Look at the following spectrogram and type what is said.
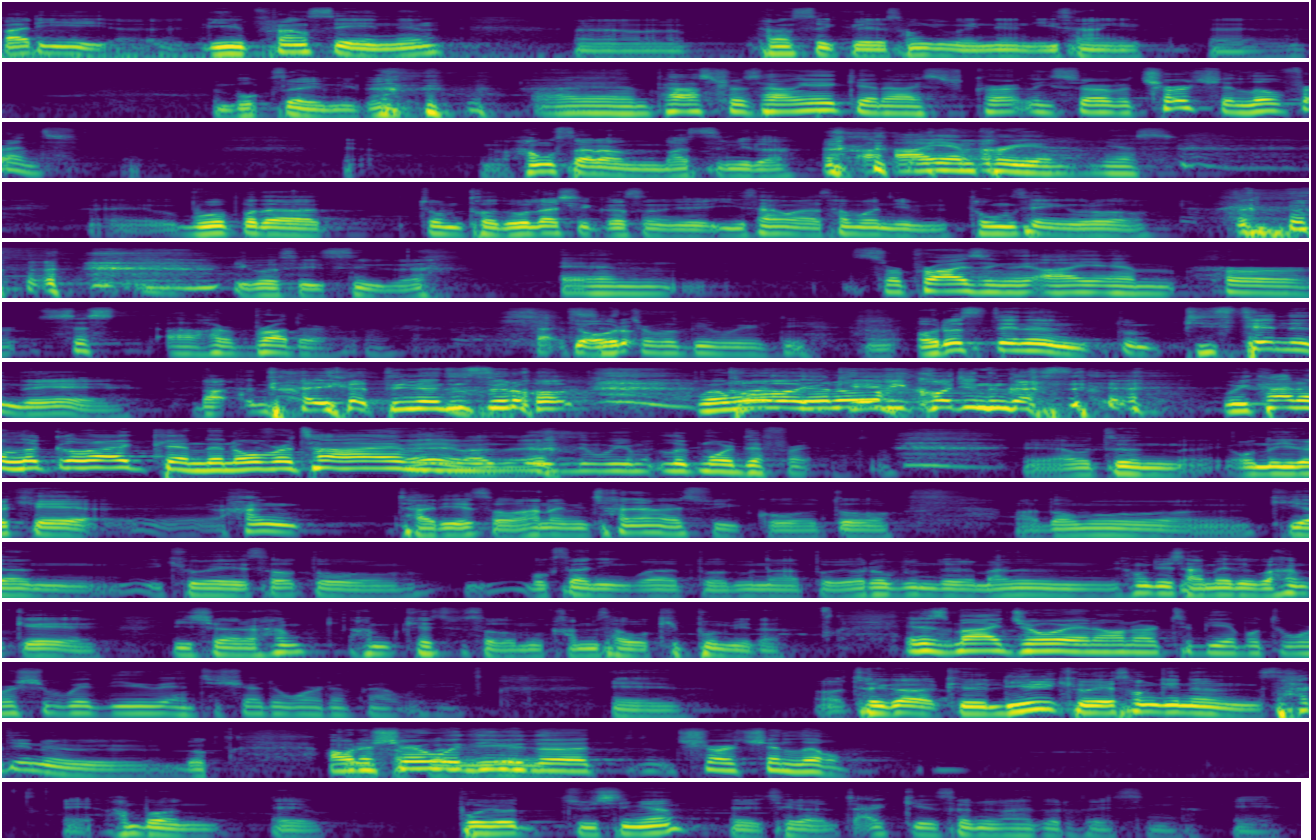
파리 릴 프랑스에 있는 어, 프랑스 교회를 섬기고 있는 이상익 어, 목사입니다. I am Pastor Ik, and I currently serve a church in Little Friends. 한국 사람 맞습니다. I, am Korean, yes. 무엇보다 좀 더 놀라실 것은 이상화 사모님 동생으로 이것에 있습니다. And surprisingly, I am her sis, uh, her brother. That 저 어려- sister would be weird. 어, 어렸을 때는 좀 비슷했는데 나, 나이가 들면 들수록 더 little- 갭이 커지는 것 같아요. We kind of look alike, and then over time, 네, we look more different. 예, 아무튼 오늘 이렇게 한 자리에서 하나님 찬양할 수 있고 또 어, 너무 귀한 교회에서 또 목사님과 또 누나 또 여러분들 많은 형제 자매들과 함께 이 시간을 함, 함께 해주셔서 너무 감사하고 기쁩니다. It is my joy and honor to be able to worship with you and to share the word of God with you. 예, 어, 저희가 그 리을 교회 섬기는 사진을 몇 I want to share with you the church in Lille. 예, 한번 예, 보여주시면 예, 제가 짧게 설명하도록 하겠습니다. 예.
